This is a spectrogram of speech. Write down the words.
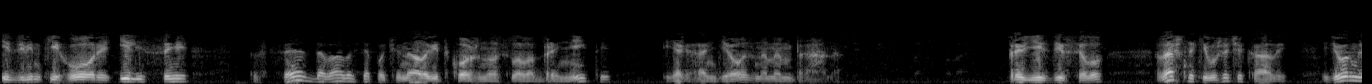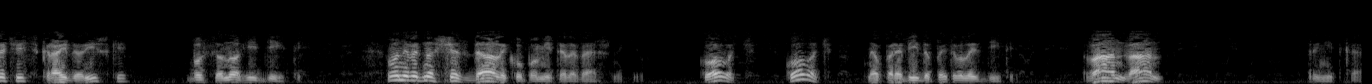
і дзвінкі гори, і ліси. Все, здавалося, починало від кожного слова бреніти, як грандіозна мембрана. При в'їзді в село вершників уже чекали, юрмлячись край доріжки, босоногі діти. Вони, видно, ще здалеку помітили вершників. Ковач, ковач, навперебій допитувались діти. Ван, ван. Примітка.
